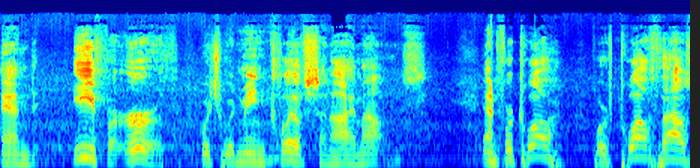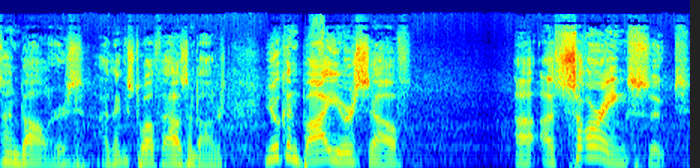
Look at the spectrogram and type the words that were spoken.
and E for earth, which would mean cliffs and high mountains. And for twelve for twelve thousand dollars, I think it's twelve thousand dollars, you can buy yourself uh, a soaring suit.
